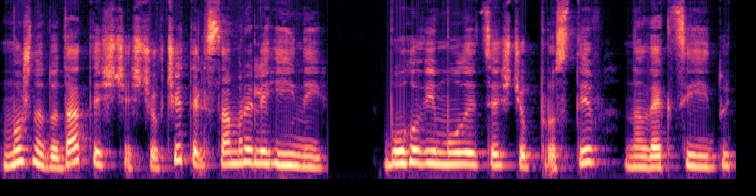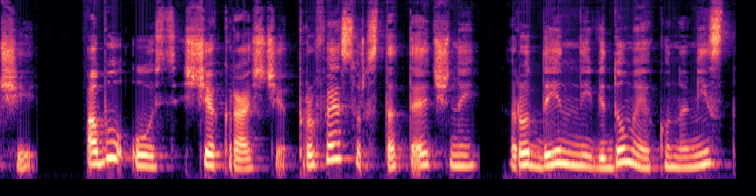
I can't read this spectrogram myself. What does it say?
Можна додати ще, що вчитель сам релігійний, Богові молиться, щоб простив на лекції йдучи. Або ось ще краще професор статечний, родинний, відомий економіст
